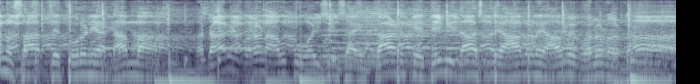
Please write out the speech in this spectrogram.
બધાનો સાથ છે તોરણિયા ધામમાં અઢારે વરણ આવતું હોય છે સાહેબ. કારણ કે દેવીદાસ ને આંગણે આવે વરણ અઢાર.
